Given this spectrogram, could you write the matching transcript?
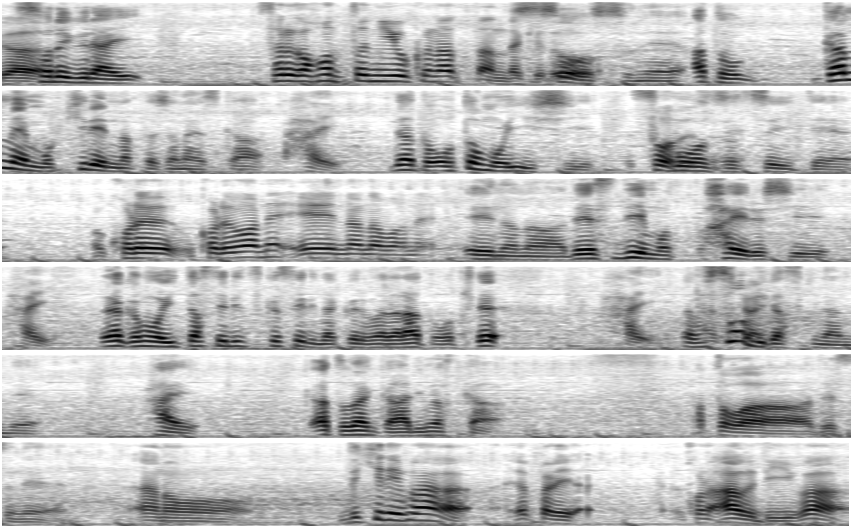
だそれぐらい。それが本当に良くなったんだけど。そうですね。あと画面も綺麗になったじゃないですか。はい。であと音もいいしそうですね。坊主ついてこれこれはね A7 はね。A7 で SD も入るしはい。なんかもう至せり尽くせりな車だなと思ってはい装備が好きなんではいあと何かありますかにあとはですねあのできればやっぱりこのアウディは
